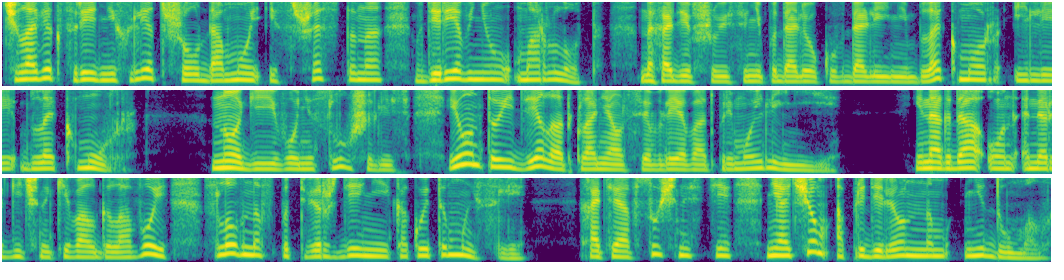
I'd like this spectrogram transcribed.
человек средних лет шел домой из Шестона в деревню Марлот, находившуюся неподалеку в долине Блэкмор или Блэкмур. Ноги его не слушались, и он то и дело отклонялся влево от прямой линии. Иногда он энергично кивал головой, словно в подтверждении какой-то мысли, хотя в сущности ни о чем определенном не думал.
